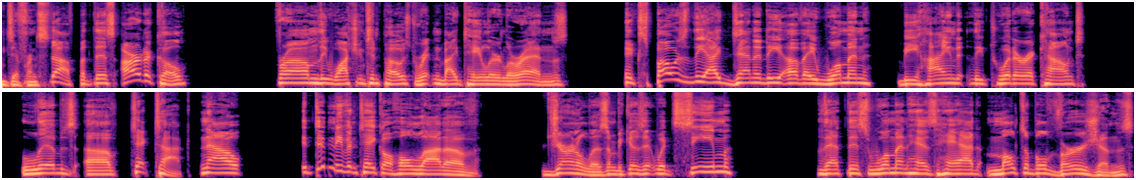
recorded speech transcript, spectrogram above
different stuff. But this article from the Washington Post, written by Taylor Lorenz, exposed the identity of a woman behind the Twitter account Libs of TikTok. Now, it didn't even take a whole lot of journalism because it would seem that this woman has had multiple versions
